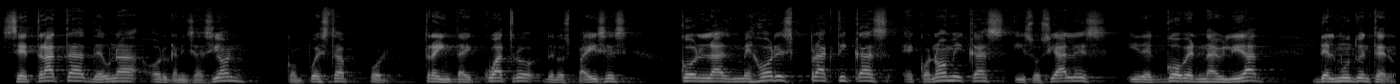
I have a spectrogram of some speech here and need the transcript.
Se trata de una organización compuesta por 34 de los países con las mejores prácticas económicas y sociales y de gobernabilidad del mundo entero.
